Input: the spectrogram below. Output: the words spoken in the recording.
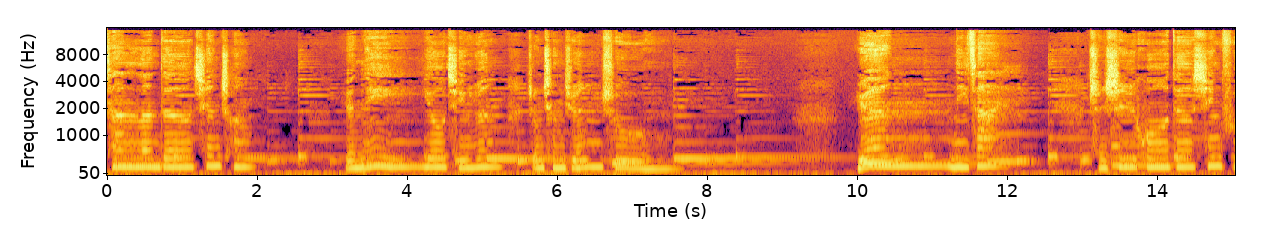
灿烂的前程。愿你有情人终成眷属，愿你在城市获得幸福，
